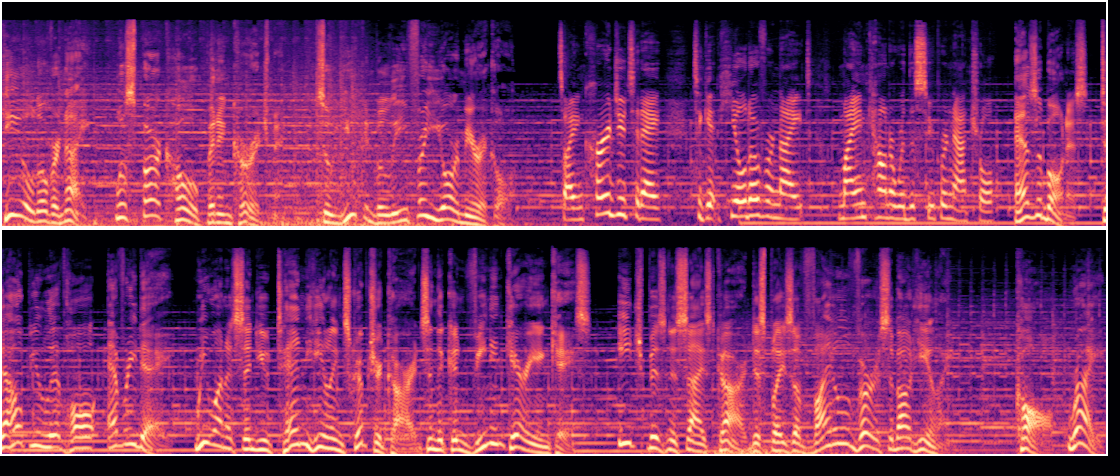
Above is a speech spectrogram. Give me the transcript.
Healed Overnight, will spark hope and encouragement so you can believe for your miracle. So I encourage you today to get healed overnight, my encounter with the supernatural. As a bonus, to help you live whole every day, we want to send you 10 healing scripture cards in the convenient carrying case. Each business sized card displays a vital verse about healing. Call, write,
